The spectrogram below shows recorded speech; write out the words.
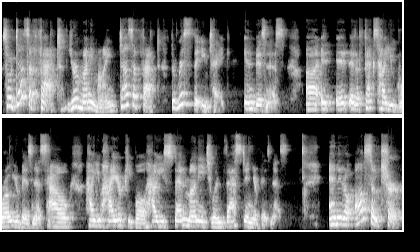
So it does affect your money mind, does affect the risks that you take in business. Uh, it, it, it affects how you grow your business, how, how you hire people, how you spend money to invest in your business. And it'll also chirp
